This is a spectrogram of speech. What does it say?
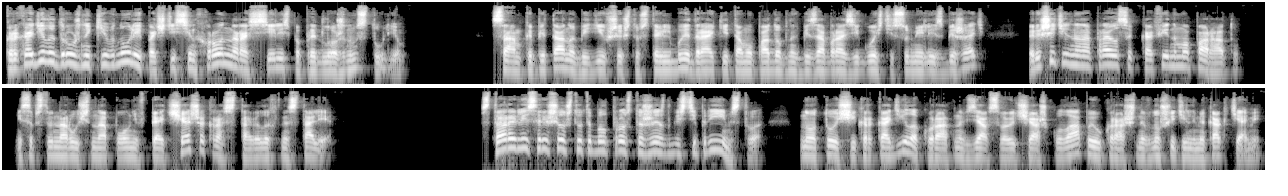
Крокодилы дружно кивнули и почти синхронно расселись по предложенным стульям. Сам капитан, убедившись, что стрельбы, драки и тому подобных безобразий гости сумели избежать, решительно направился к кофейному аппарату и, собственноручно наполнив пять чашек, расставил их на столе. Старый лис решил, что это был просто жест гостеприимства, но тощий крокодил, аккуратно взяв свою чашку лапой, украшенной внушительными когтями,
